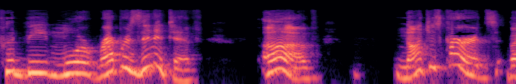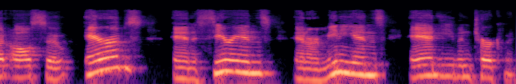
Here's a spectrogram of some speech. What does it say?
could be more representative of not just Kurds, but also Arabs and Assyrians and Armenians and even Turkmen.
